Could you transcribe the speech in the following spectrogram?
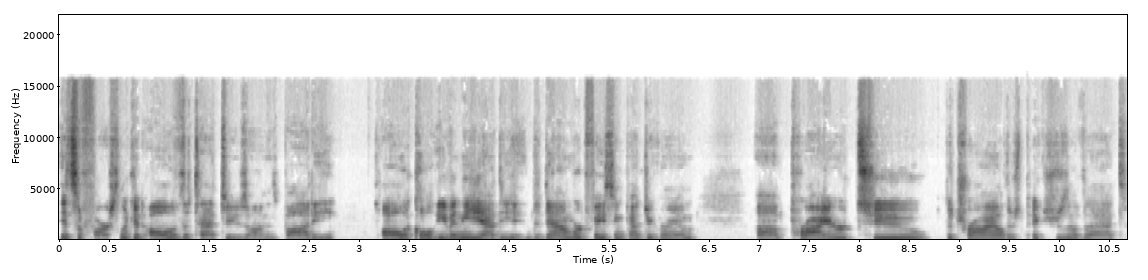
it's a farce. Look at all of the tattoos on his body, all occult. Even he had the the downward facing pentagram uh, prior to the trial. There's pictures of that.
